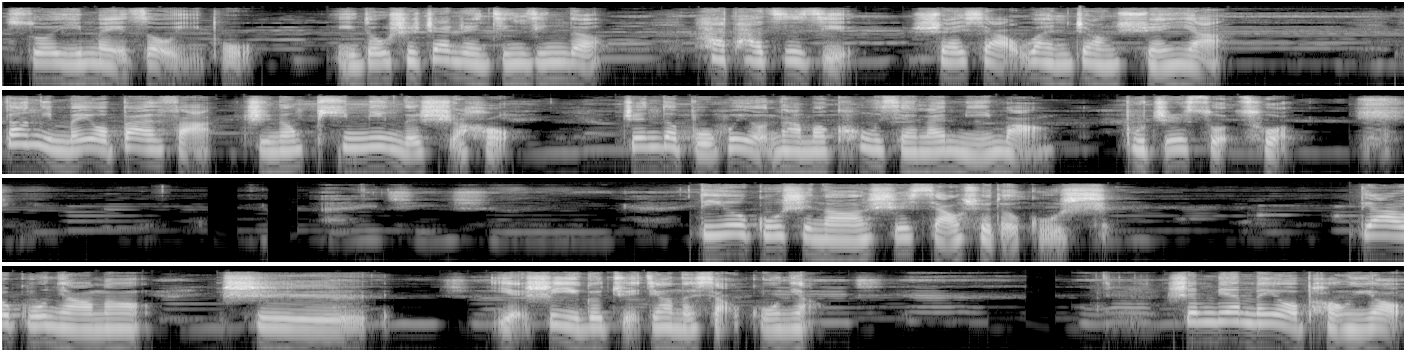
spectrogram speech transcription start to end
所以每走一步，你都是战战兢兢的，害怕自己摔下万丈悬崖。当你没有办法，只能拼命的时候，真的不会有那么空闲来迷茫、不知所措。第一个故事呢是小雪的故事，第二姑娘呢是也是一个倔强的小姑娘，身边没有朋友，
